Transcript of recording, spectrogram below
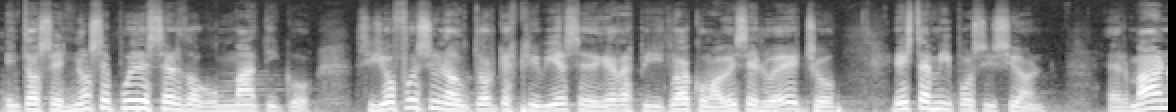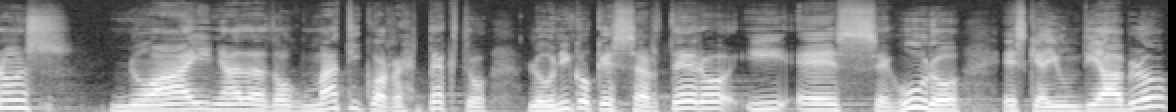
Entonces, no se puede ser dogmático. Si yo fuese un autor que escribiese de guerra espiritual, como a veces lo he hecho, esta es mi posición. Hermanos, no hay nada dogmático al respecto. Lo único que es certero y es seguro es que hay un diablo,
